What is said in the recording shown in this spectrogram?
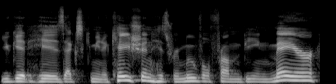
You get his excommunication, his removal from being mayor,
